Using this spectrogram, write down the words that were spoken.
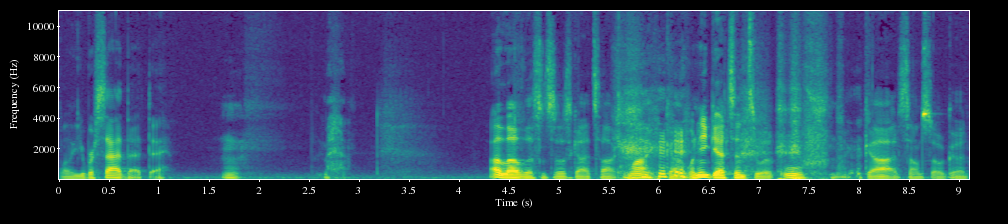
well, you were sad that day. Mm. I love listening to this guy talk. My God, when he gets into it, oof, my God, it sounds so good.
